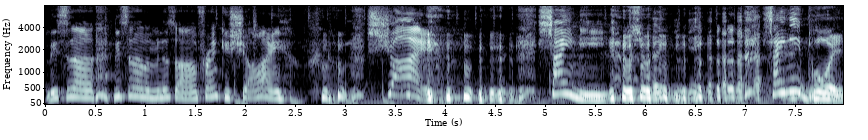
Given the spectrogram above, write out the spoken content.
リスナーリスナーの皆さんフランキーシャイシャイ shiny shiny boy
